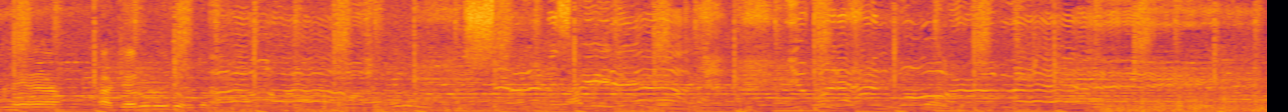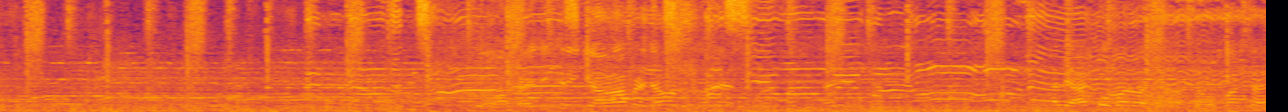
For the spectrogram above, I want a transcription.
અને આ જરૂર જોઉં તમે આપણે જવાનું કરે ખાલી આટો મારવા જવા પાછા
